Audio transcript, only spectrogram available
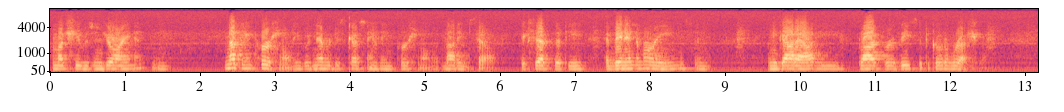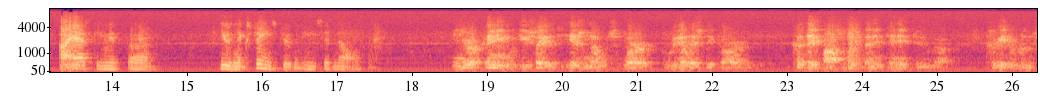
how much she was enjoying it, and nothing personal. He would never discuss anything personal about himself, except that he had been in the Marines, and when he got out, he applied for a visa to go to Russia. I asked him if uh, he was an exchange student, and he said no. In your opinion, would you say that his notes were realistic, or could they possibly have been intended to uh, create a ruse?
